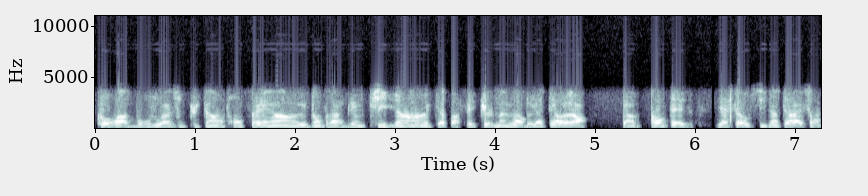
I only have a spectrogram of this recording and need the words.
Cora bourgeoise ou putain en français, hein, d'Andrea Bianchi, hein, qui a pas fait que le manoir de la terreur. Enfin, parenthèse, il y a ça aussi d'intéressant.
